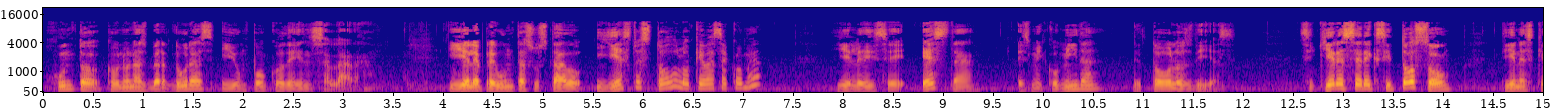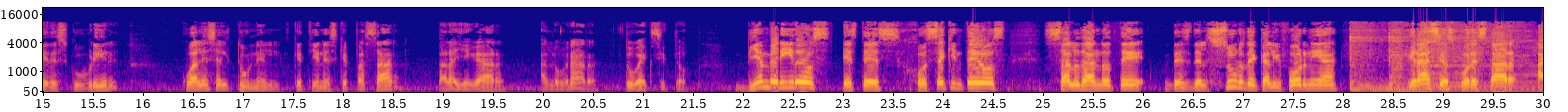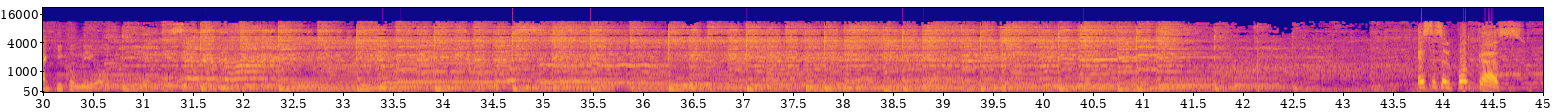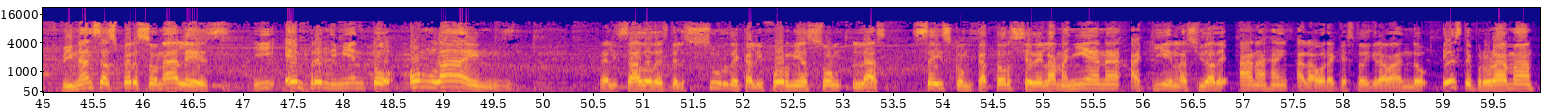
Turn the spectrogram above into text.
junto con unas verduras y un poco de ensalada. Y él le pregunta asustado, ¿y esto es todo lo que vas a comer? Y él le dice, esta es mi comida de todos los días. Si quieres ser exitoso, tienes que descubrir cuál es el túnel que tienes que pasar para llegar a lograr tu éxito. Bienvenidos, este es José Quinteros saludándote desde el sur de California. Gracias por estar aquí conmigo. Este es el podcast Finanzas Personales y Emprendimiento Online. Realizado desde el sur de California, son las 6 con 14 de la mañana aquí en la ciudad de Anaheim a la hora que estoy grabando este programa.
